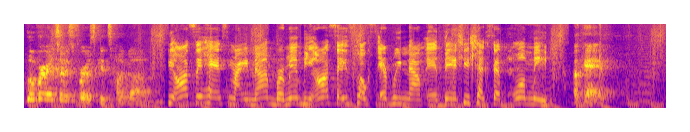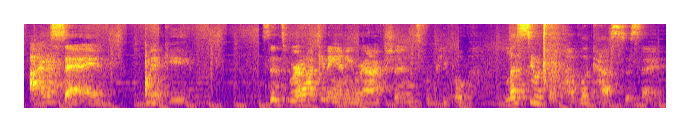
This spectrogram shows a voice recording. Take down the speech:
Whoever answers first gets hung up. Beyonce has my number. Man, Beyonce talks every now and then. She checks up on me. Okay, I say, Mickey, since we're not getting any reactions from people, let's see what the public has to say.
